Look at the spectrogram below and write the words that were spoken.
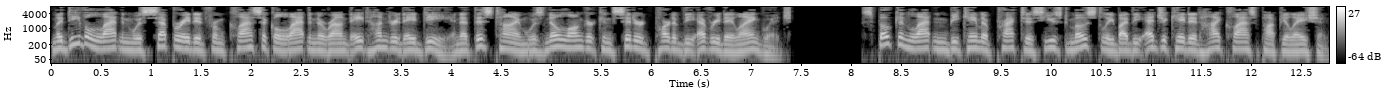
Medieval Latin was separated from Classical Latin around 800 AD and at this time was no longer considered part of the everyday language. Spoken Latin became a practice used mostly by the educated high-class population.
